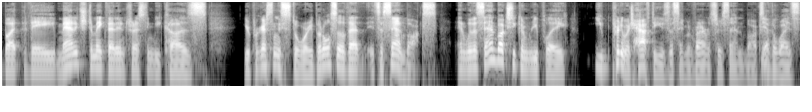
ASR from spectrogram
but they managed to make that interesting because you're progressing the story, but also that it's a sandbox. And with a sandbox you can replay you pretty much have to use the same environments for a sandbox. Yeah. Otherwise,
